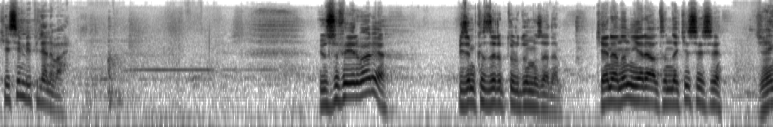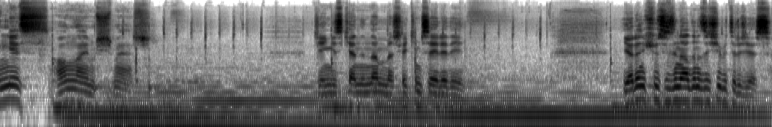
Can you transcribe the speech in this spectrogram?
Kesin bir planı var. Yusuf Eğir var ya, bizim kızdırıp durduğumuz adam. Kenan'ın yer altındaki sesi. Cengiz onlaymış meğer. Cengiz kendinden başka kimseyle değil. Yarın şu sizin aldığınız işi bitireceğiz.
